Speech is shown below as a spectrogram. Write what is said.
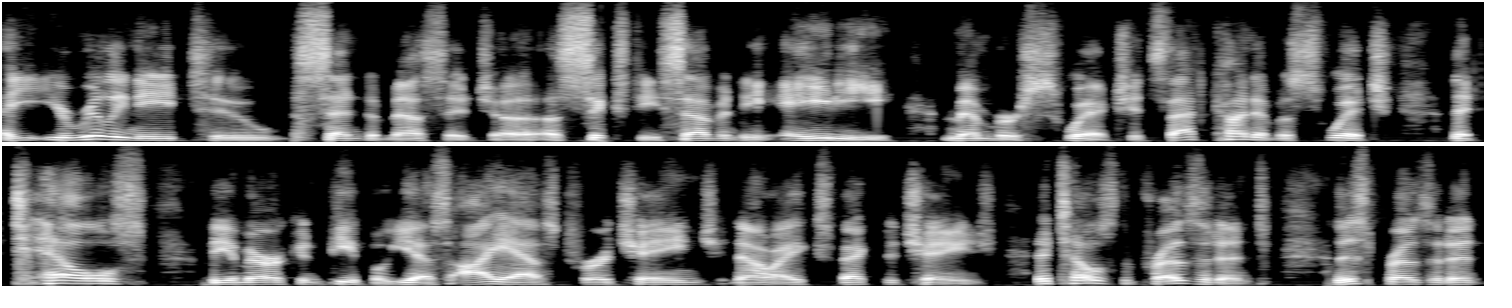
Uh, you really need to send a message, a, a 60, 70, 80 member switch. It's that kind of a switch that tells the American people, yes, I asked for a change. Now I expect a change. It tells the president, this president,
